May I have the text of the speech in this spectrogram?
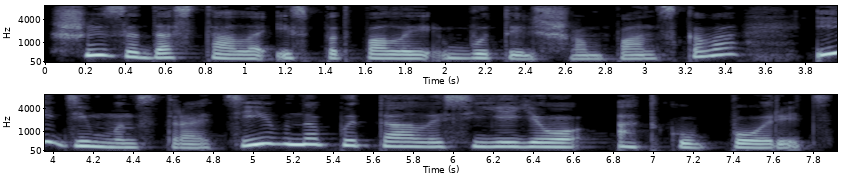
Шиза достала из-под полы бутыль шампанского и демонстративно пыталась ее откупорить.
